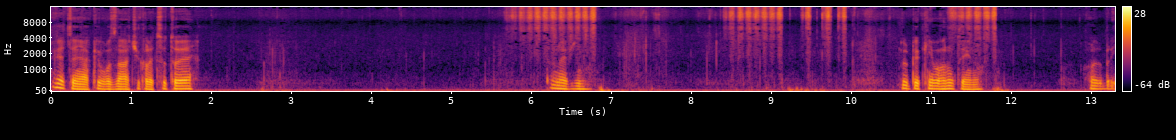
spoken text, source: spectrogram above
Je to nějaký odznáček, ale co to je? To nevím. Byl pěkně vohnutý, no. Ale dobrý.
